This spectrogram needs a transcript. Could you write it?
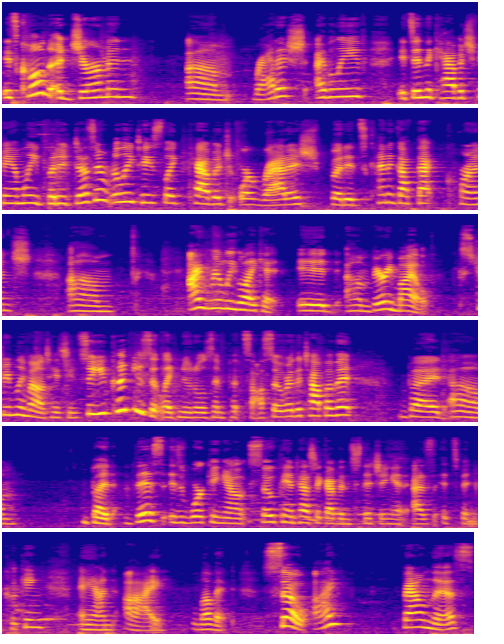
it's called a German um, radish, I believe. It's in the cabbage family, but it doesn't really taste like cabbage or radish, but it's kind of got that crunch. Um, I really like it. It um, very mild, extremely mild tasting. So you could use it like noodles and put sauce over the top of it, but um, but this is working out so fantastic. I've been snitching it as it's been cooking, and I love it. So I found this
